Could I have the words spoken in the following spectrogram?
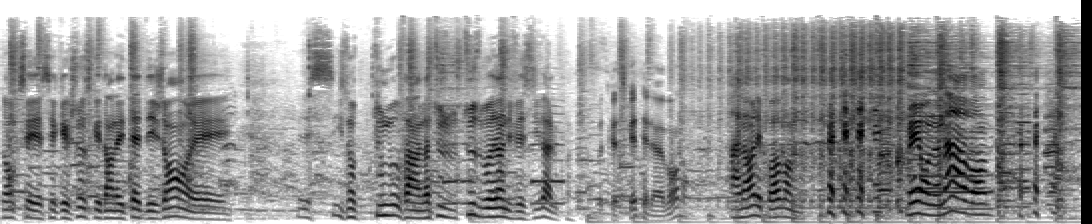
Donc c'est, quelque chose qui est dans les têtes des gens et, et ils ont tout, enfin, on a tous, tous besoin du festival. quoi. votre casquette, elle est à vendre. Ah non, elle n'est pas à vendre. Mais on en a à vendre.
